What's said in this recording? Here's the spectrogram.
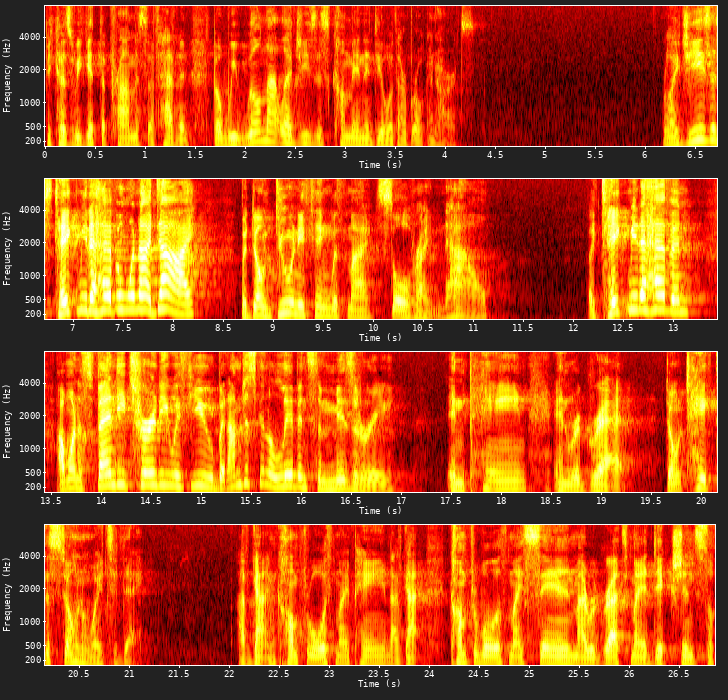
because we get the promise of heaven, but we will not let Jesus come in and deal with our broken hearts. We're like, Jesus, take me to heaven when I die, but don't do anything with my soul right now. Like, take me to heaven. I want to spend eternity with you, but I'm just going to live in some misery, in pain, and regret. Don't take the stone away today. I've gotten comfortable with my pain. I've got comfortable with my sin, my regrets, my addictions. So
